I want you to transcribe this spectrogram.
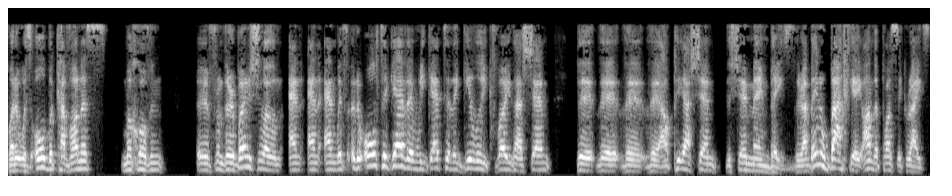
but it was all the kavanas mechovin uh, from the Ribono Shel Olam, and and and with it all together, we get to the Gilui Kvoid Hashem, the the the the Al Pi Hashem, the Shem Mem Beis. The Rabbeinu Bachye on the pasuk writes,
